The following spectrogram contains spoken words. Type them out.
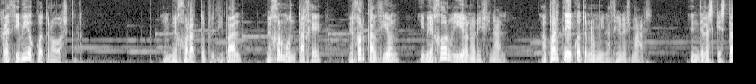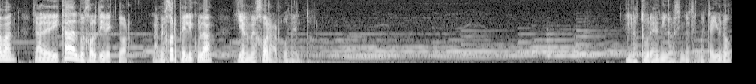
recibió cuatro Oscars. El mejor acto principal, mejor montaje, mejor canción y mejor guion original, aparte de cuatro nominaciones más, entre las que estaban la dedicada al mejor director, la mejor película y el mejor argumento. En octubre de 1951,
